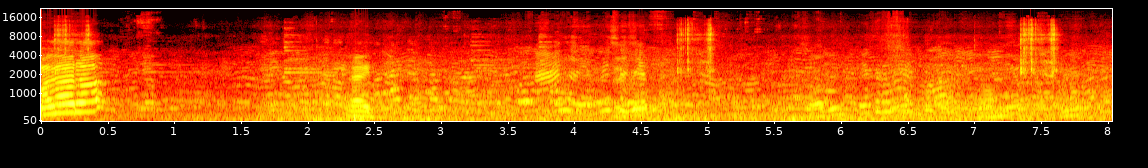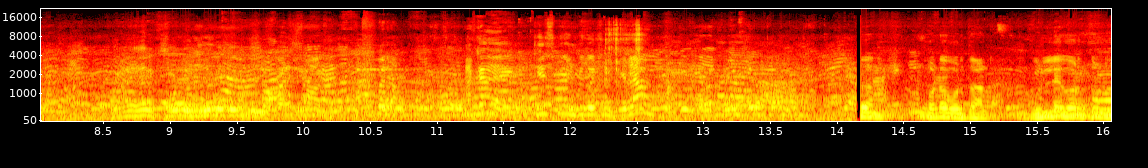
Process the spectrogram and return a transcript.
అమ్మగారు? రైట్ ఫోటో కొడుతా అంట గుళ్ళే కొడుతుడు.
